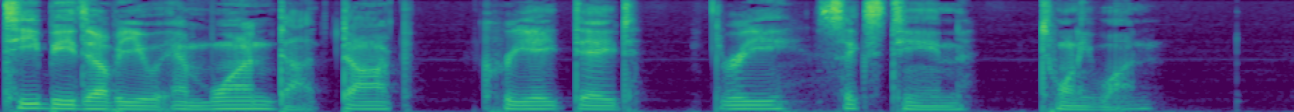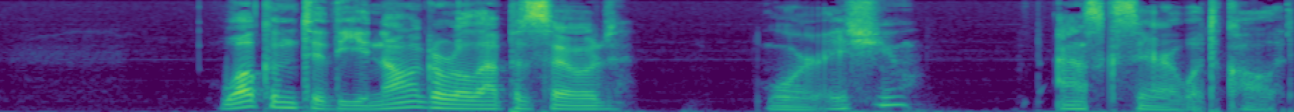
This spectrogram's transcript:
tbwm1.doc, create date 31621. Welcome to the inaugural episode, or issue? Ask Sarah what to call it,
